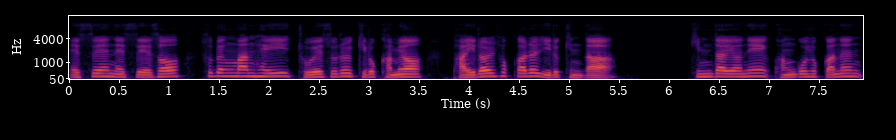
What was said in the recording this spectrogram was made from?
SNS에서 수백만 회의 조회수를 기록하며 바이럴 효과를 일으킨다. 김다연의 광고 효과는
